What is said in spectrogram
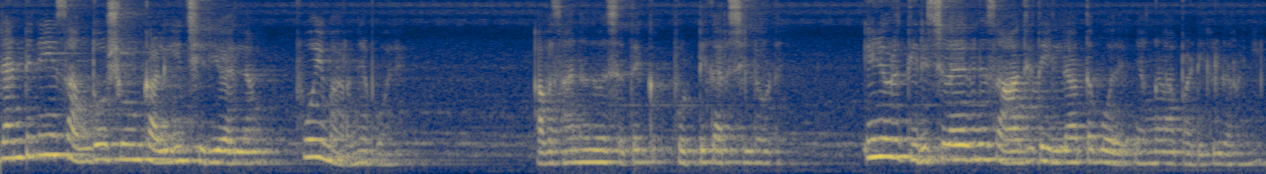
രണ്ടിനെയും സന്തോഷവും കളിയും ചിരിയും എല്ലാം പോയി മറഞ്ഞ പോലെ. അവസാന ദിവസത്തേക്ക് പൊട്ടിക്കരച്ചിലോടെ. ഇനി ഒരു തിരിച്ചുവരവിന് സാധ്യതയില്ലാത്ത പോലെ ഞങ്ങൾ ആ പടികളിറങ്ങി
